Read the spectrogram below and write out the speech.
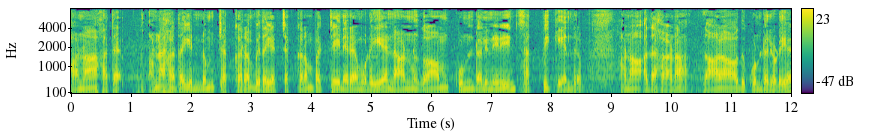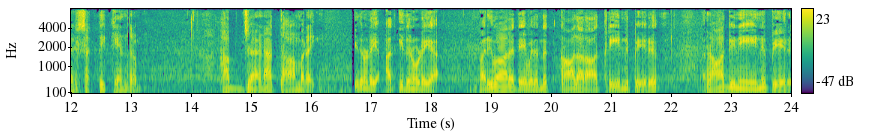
அநாகத. அனகத என்னும் சக்கரம் இதய சக்கரம் பச்சை நிறமுடைய நான்காம் குண்டலினின் சக்தி கேந்திரம். அனா அதகனா நாலாவது குண்டலுடைய சக்தி கேந்திரம். ஹப்ஜன தாமரை. இதனுடைய இதனுடைய பரிவார தேவதை வந்து காலராத்திரின்னு பேர் ராகினின்னு பேர்.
